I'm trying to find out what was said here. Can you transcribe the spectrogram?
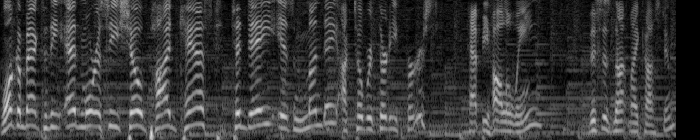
Welcome back to the Ed Morrissey Show podcast. Today is Monday, October 31st. Happy Halloween. This is not my costume.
